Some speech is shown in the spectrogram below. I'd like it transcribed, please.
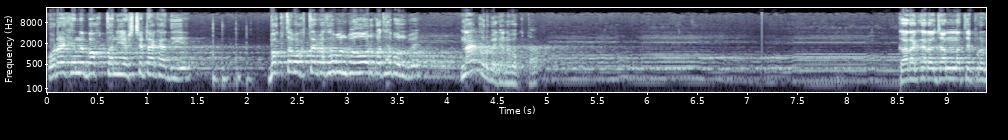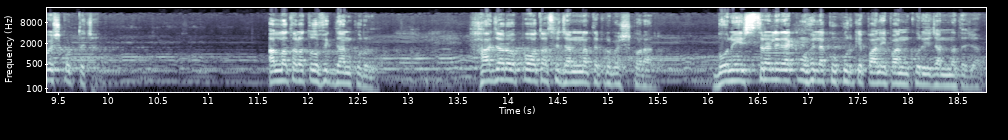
ওরা এখানে বক্তা নিয়ে আসছে টাকা দিয়ে। বক্তা বক্তার কথা বলবে, ওর কথা বলবে। না করবে কেন বক্তা? কারা কারা জান্নাতে প্রবেশ করতে চান? আল্লাহ তালা তৌফিক দান করুন। হাজারো পথ আছে জান্নাতে প্রবেশ করার। বনে ইসরায়েলের এক মহিলা কুকুরকে পানি পান করিয়ে জান্নাতে যাবে।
